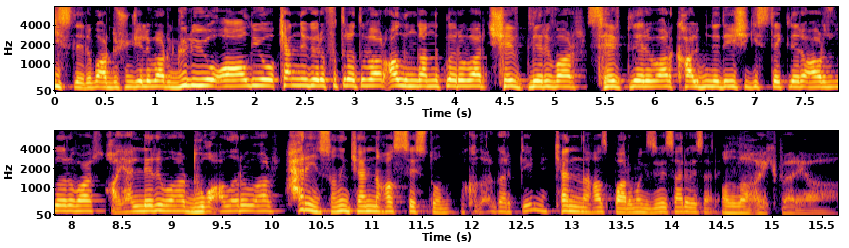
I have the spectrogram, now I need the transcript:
Hisleri var, düşünceli var, gülüyor, ağlıyor. Kendine göre fıtratı var, alınganlıkları var, şevkleri var, sevkleri var, kalbinde değişik istekleri, arzuları var, hayalleri var, duaları var. Her insanın kendine has ses tonu. Ne kadar garip değil mi? Kendine has parmak izi vesaire vesaire. Allahu Ekber ya.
